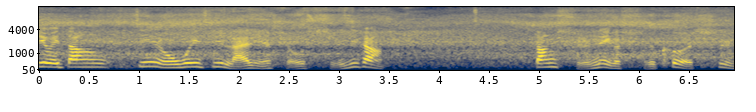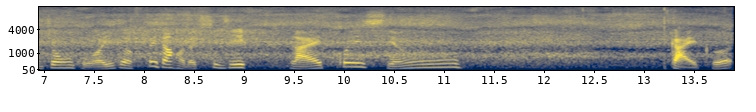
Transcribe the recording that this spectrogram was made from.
因为当金融危机来临的时候，实际上当时那个时刻是中国一个非常好的契机。来推行改革，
